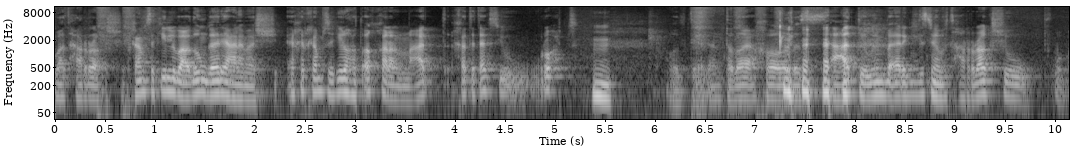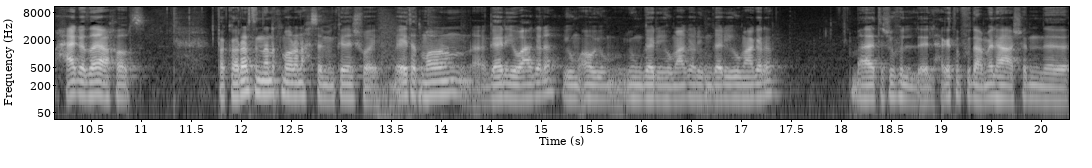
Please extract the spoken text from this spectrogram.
ما بتحركش 5 كيلو بعدهم جري على مشي. آخر 5 كيلو هتأخر على الميعاد خدت تاكسي ورحت. قلت يا ده أنت ضايع خالص. قعدت يومين بقى رجلي جسمي ما بتتحركش و- وحاجة ضايعة خالص. فقررت إن أنا أتمرن أحسن من كده شوية. بقيت أتمرن جري وعجلة يوم أو يوم يوم جري يوم عجلة يوم جري يوم عجلة. بقيت أشوف ال- الحاجات المفروض أعملها عشان آه،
